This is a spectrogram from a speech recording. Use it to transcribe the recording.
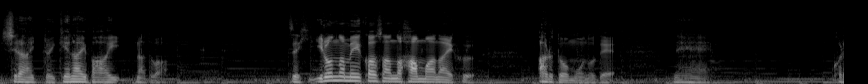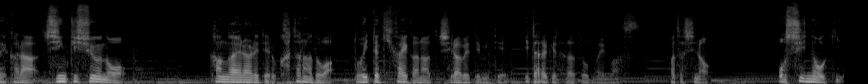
しないといけない場合などはぜひいろんなメーカーさんのハンマーナイフあると思うのでねこれから新規収納考えられている方などはどういった機会かなって調べてみていただけたらと思います。私の推し納期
